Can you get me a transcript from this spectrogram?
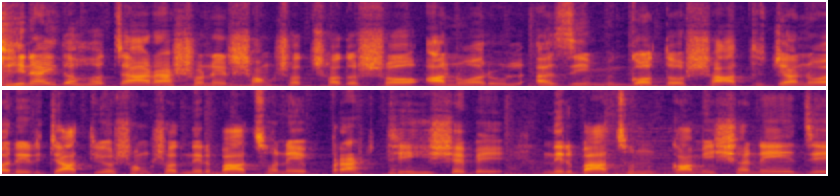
ঝিনাইদহ চার আসনের সংসদ সদস্য আনোয়ারুল আজিম গত সাত জানুয়ারির জাতীয় সংসদ নির্বাচনে প্রার্থী হিসেবে নির্বাচন কমিশনে যে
